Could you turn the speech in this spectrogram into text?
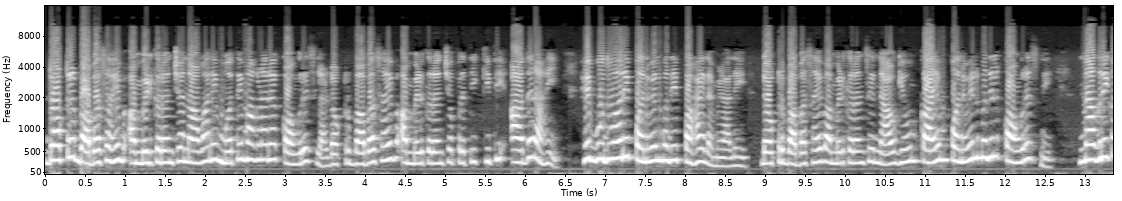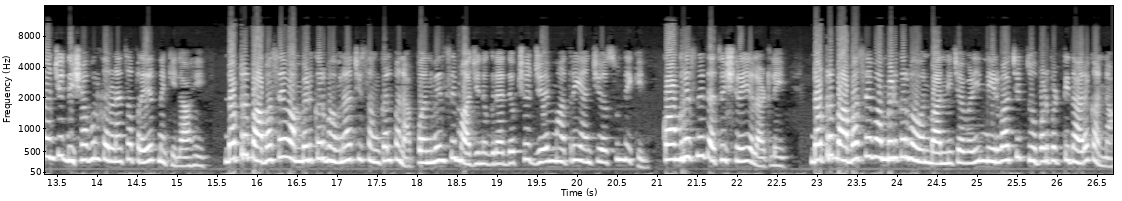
डॉक्टर बाबासाहेब आंबेडकरांच्या नावाने मते मागणाऱ्या काँग्रेसला डॉक्टर बाबासाहेब आंबेडकरांच्या प्रती किती आदर आहे हे बुधवारी पनवेलमध्ये पाहायला मिळाले. डॉक्टर बाबासाहेब आंबेडकरांचे नाव घेऊन कायम पनवेलमधील काँग्रेसने नागरिकांची दिशाभूल करण्याचा प्रयत्न केला आहे. डॉक्टर बाबासाहेब आंबेडकर भवनाची संकल्पना पनवेलचे माजी नगराध्यक्ष जय म्हात्रे यांची असून देखील काँग्रेसने त्याचे श्रेय लाटले. डॉक्टर बाबासाहेब आंबेडकर भवन बांधणीच्या वेळी निर्वाचित झोपडपट्टी धारकांना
